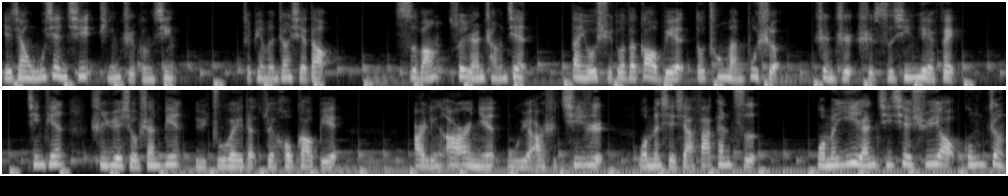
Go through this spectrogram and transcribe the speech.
也将无限期停止更新。这篇文章写道：死亡虽然常见，但有许多的告别都充满不舍，甚至是撕心裂肺。今天是越秀山边与诸位的最后告别。二零二二年五月二十七日，我们写下发刊词。我们依然急切需要公正、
